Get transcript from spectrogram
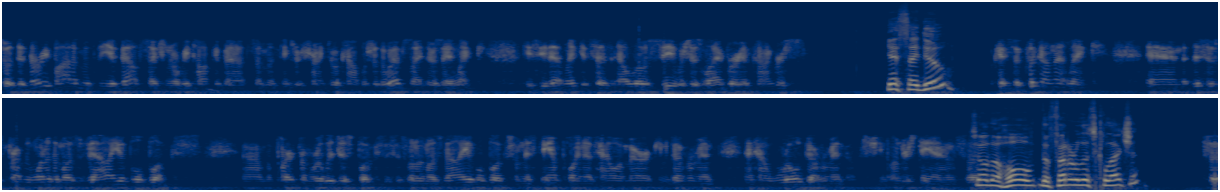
So at the very bottom of the about section where we talk about some of the things we're trying to accomplish with the website, there's a link. Do you see that link? It says LOC, which is Library of Congress. Yes, I do. Okay, so click on that link, and this is probably one of the most valuable books, apart from religious books. This is one of the most valuable books from the standpoint of how American government and how world government understands. So the whole the Federalist collection. So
